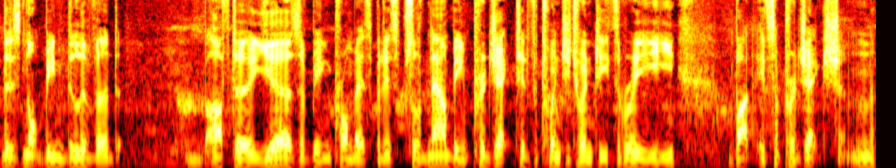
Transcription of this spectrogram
that it's not being delivered after years of being promised, but it's sort of now being projected for 2023, but it's a projection.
